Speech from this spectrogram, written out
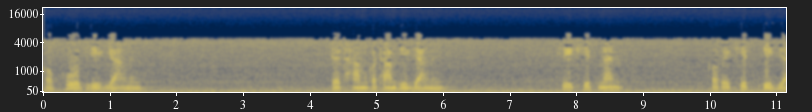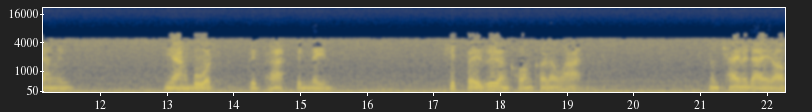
ก็พูดอีกอย่างหนึ่ง แต่ทำก็ทำอีกอย่างหนึ่ง ที่คิดนั้น ก็ไปคิดอีกอย่างหนึ่ง อย่างบวชเป็นพระเป็นเนรคิดไปเรื่องของคารวะมันใช้ไม่ได้หรอก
